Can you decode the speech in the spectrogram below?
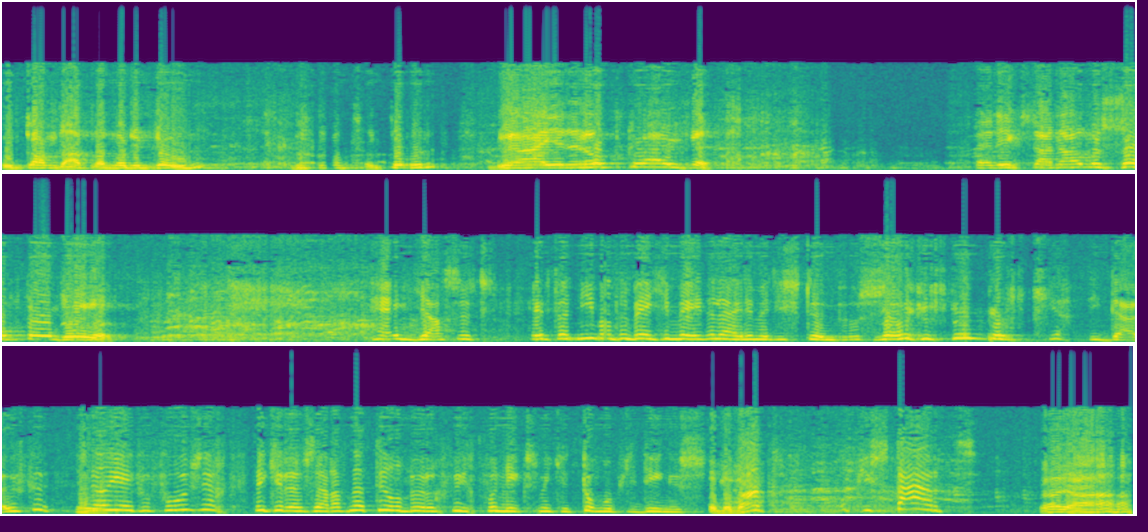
Hoe kan dat? Wat moet ik doen? Wat moet ik doen? Draaien en opkruiven. En ik sta nou mijn sop te onthullen. Hé, Jasses, heeft er niemand een beetje medelijden met die stumpers? Welke stumpers? Ja, die duiven. Stel je even voor, zeg, dat je dan zelf naar Tilburg vliegt voor niks met je tong op je dinges. Op mijn wat? Op je staart. Nou ja,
